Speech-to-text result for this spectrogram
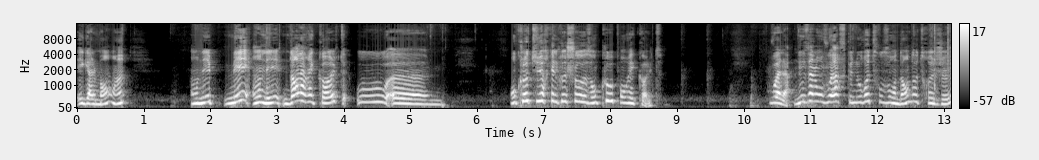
également. Hein. On est, mais on est dans la récolte où euh, on clôture quelque chose, on coupe, on récolte. Voilà, nous allons voir ce que nous retrouvons dans notre jeu.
